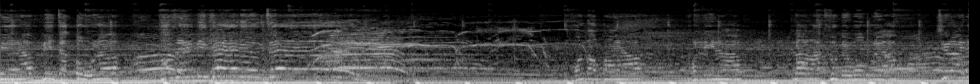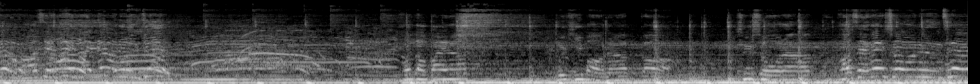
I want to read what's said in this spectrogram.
เคนะครับพี่จัตุนะครับขอเพลงมีแค่หนึ่งเจ้คนต่อไปครับ คนนี้นะครับน่ารักสุดในวงเลยครับชื่อไรเดอร์ขอเสียงให้ไรเดอร์หนึ่งเจ้คนต่อไปนะครับมือคีย์บอร์ดนะครับก็ชื่อโชนะครับขอเสียงให้โชหนึ่งเจ้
